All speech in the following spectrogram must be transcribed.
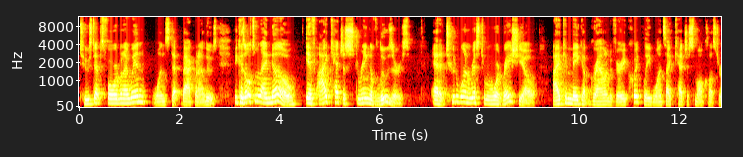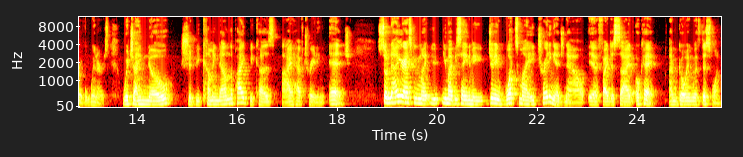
Two steps forward when I win, one step back when I lose. Because ultimately I know if I catch a string of losers at a two to one risk to reward ratio, I can make up ground very quickly once I catch a small cluster of winners, which I know should be coming down the pike because I have trading edge. So now you're asking, you, you might be saying to me, Jimmy, what's my trading edge now if I decide, okay, I'm going with this one.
